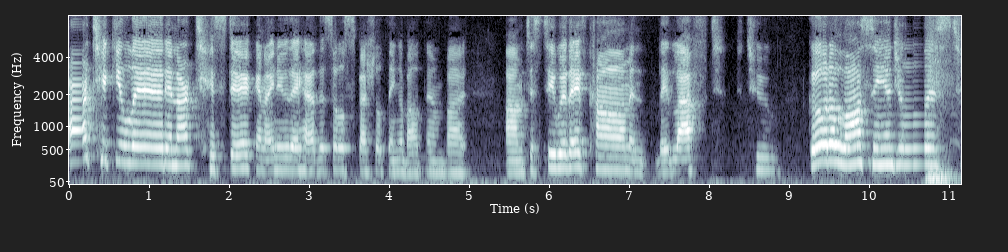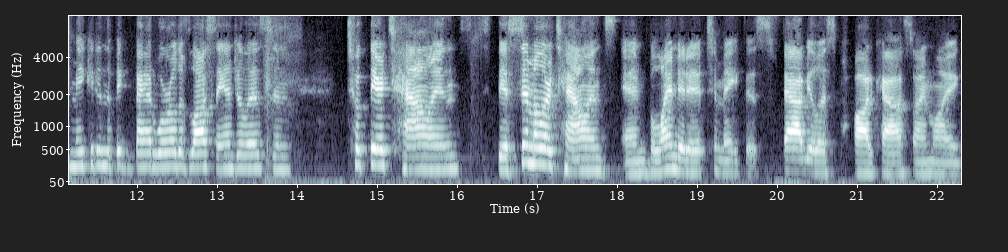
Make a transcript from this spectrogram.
articulate and artistic, and I knew they had this little special thing about them. But um, to see where they've come and they left to go to Los Angeles to make it in the big bad world of Los Angeles and took their talents their similar talents and blended it to make this fabulous podcast. I'm like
